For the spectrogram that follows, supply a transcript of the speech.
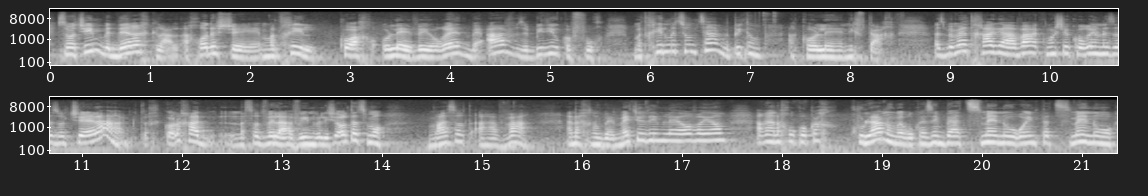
זאת אומרת שאם בדרך כלל החודש אה, מתחיל כוח עולה ויורד, באב זה בדיוק הפוך. מתחיל מצומצם ופתאום הכל אה, נפתח. אז באמת חג אהבה, כמו שקוראים לזה, זאת שאלה. צריך כל אחד לנסות ולהבין ולשאול את עצמו, מה זאת אהבה? אנחנו באמת יודעים לאהוב היום? הרי אנחנו כל כך, כולנו מרוכזים בעצמנו, רואים את עצמנו,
